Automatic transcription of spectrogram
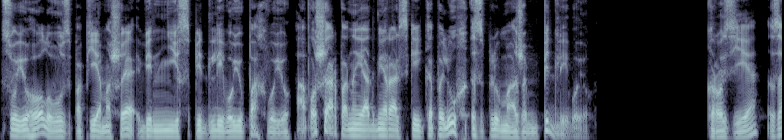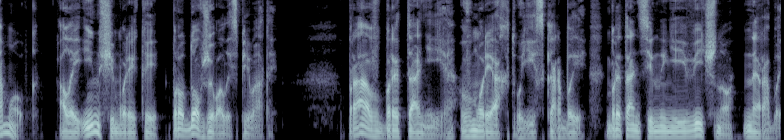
Свою голову з пап'ємаше він ніс під лівою пахвою, а пошарпаний адміральський капелюх з плюмажем під лівою. Кроз'є замовк, але інші моряки продовжували співати. Прав, Британіє, в морях твої скарби, британці нині й вічно не раби.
